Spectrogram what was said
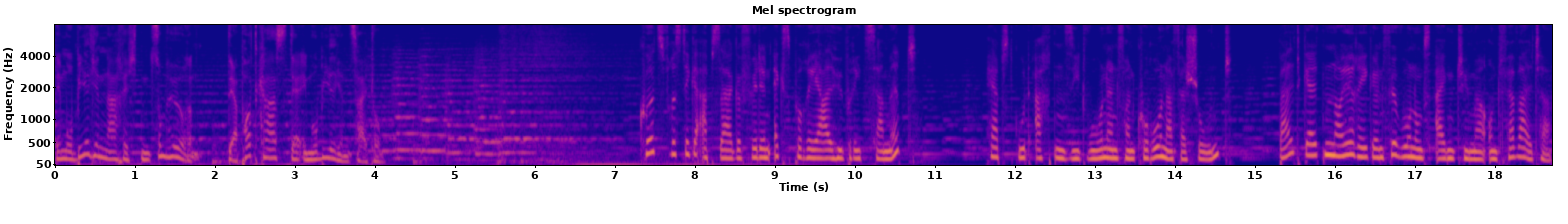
Immobiliennachrichten zum Hören. Der Podcast der Immobilienzeitung. Kurzfristige Absage für den Expo Real Hybrid Summit. Herbstgutachten sieht Wohnen von Corona verschont. Bald gelten neue Regeln für Wohnungseigentümer und Verwalter.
